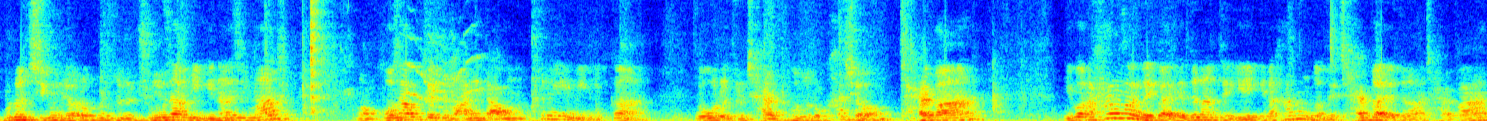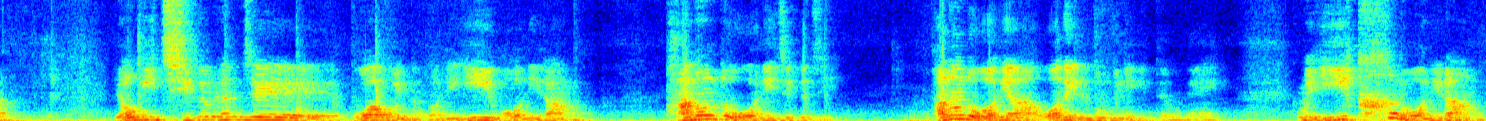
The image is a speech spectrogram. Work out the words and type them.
물론 지금 여러분들은 중3이긴 하지만 어, 고3 때도 많이 나오는 프레임이니까 요거를 좀 잘 보도록 하셔. 잘 봐. 이거는 항상 내가 애들한테 얘기를 하는 건데 잘 봐 얘들아 잘 봐. 여기 지금 현재 뭐 하고 있는 거니? 이 원이랑 반원도 원이지 그지? 반원도 원이야 원의 일부분이기 때문에 그러면 이큰 원이랑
